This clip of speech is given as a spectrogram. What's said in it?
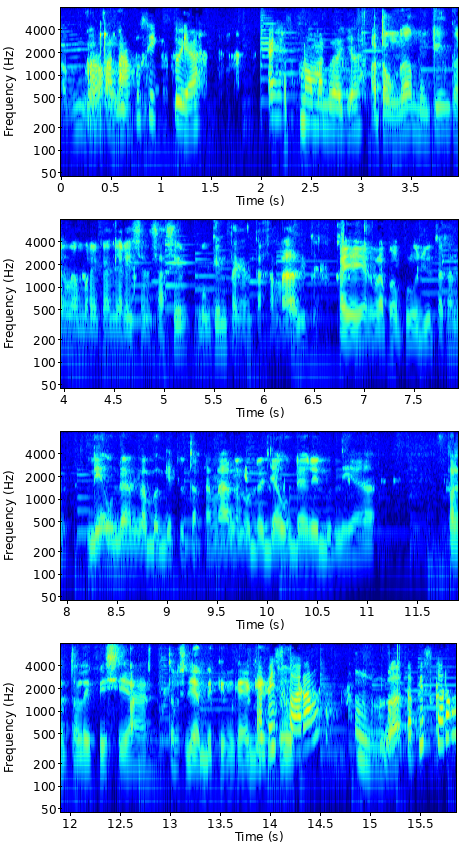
Aku nggak Kalau kata aku sih gitu ya. Eh, Noman dulu aja lah. atau enggak mungkin karena mereka nyari sensasi mungkin pengen terkenal gitu kayak yang 80 juta kan dia udah nggak begitu terkenal kan udah jauh dari dunia pertelevisian terus dia bikin kayak Tapi gitu sekarang enggak, tapi sekarang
